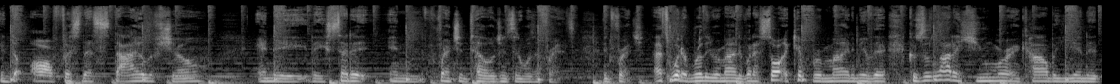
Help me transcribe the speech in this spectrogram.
and The Office, that style of show, and they they set it in French intelligence and it was in France in French. That's what it really reminded. When I saw it, it kept reminding me of that because there's a lot of humor and comedy in it,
